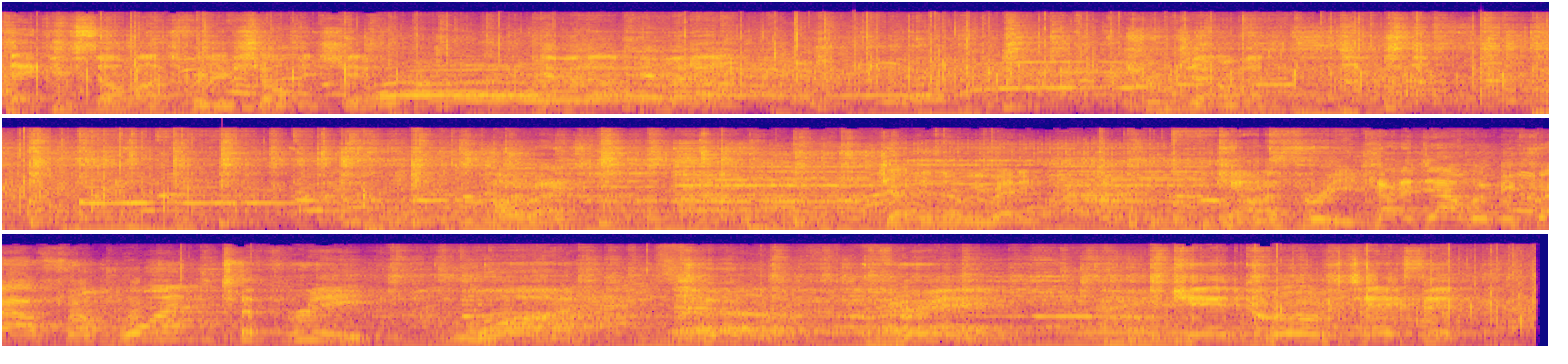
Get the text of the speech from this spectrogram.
Thank you so much for your showmanship. Give it up, give it up. True gentlemen. All right. Judges, are we ready? Count of three. Count it down with me, crowd, from one to three. One, two, three. Kid Cruz takes it.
